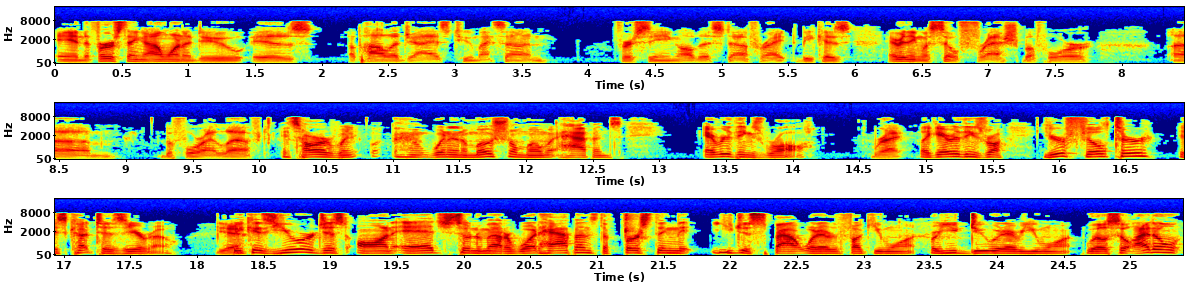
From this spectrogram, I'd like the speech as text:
and the first thing I want to do is apologize to my son for seeing all this stuff, right? Because everything was so fresh before um before I left, it's hard when when an emotional moment happens. Everything's raw. right? Like everything's raw. Your filter is cut to zero Yeah. because you are just on edge. So no matter what happens, the first thing that you just spout whatever the fuck you want, or you do whatever you want. Well, so I don't,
